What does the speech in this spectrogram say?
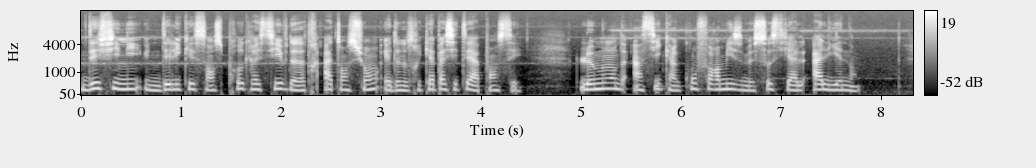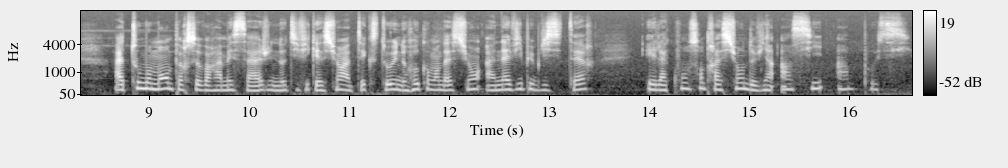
définit une déliquescence progressive de notre attention et de notre capacité à penser, le monde ainsi qu'un conformisme social aliénant. À tout moment, on peut recevoir un message, une notification, un texto, une recommandation, un avis publicitaire, et la concentration devient ainsi impossible.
